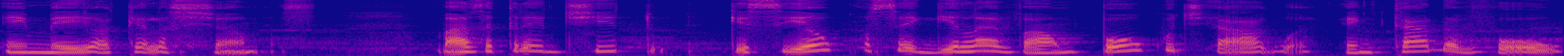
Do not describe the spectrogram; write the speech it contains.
em meio àquelas chamas. Mas acredito que se eu conseguir levar um pouco de água em cada voo,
